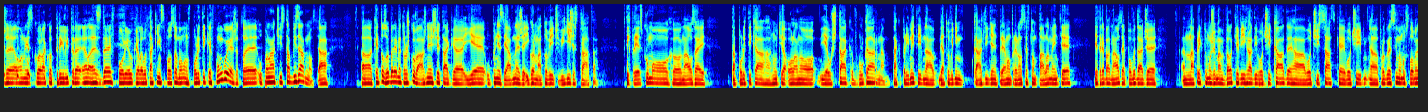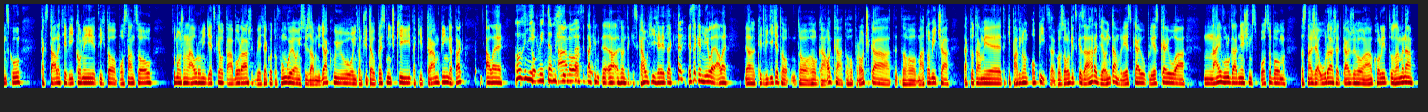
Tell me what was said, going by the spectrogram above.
že on je skôr ako 3 litre LSD v polievke, lebo takým spôsobom on v politike funguje, že to je úplná čistá bizarnosť. A keď to zoberieme trošku vážnejšie, tak e, je úplne zjavné, že Igor Matovič vidí, že stráca. V tých prieskumoch e, naozaj tá politika hnutia Olano je už tak vulgárna, tak primitívna. Ja to vidím každý deň priamo prenose v tom parlamente, kde treba naozaj povedať, že napriek tomu, že máme veľké výhrady voči KDH, voči Saske, voči progresívnemu Slovensku, tak stále tie výkony týchto poslancov sú možno na úrovni detského tábora, však viete, ako to funguje, oni si vzájomne ďakujú, oni tam čítajú pesničky, taký tramping a tak, ale... Ohník to, mi tam chýba. Áno, asi taký, taký skauti, hej, tak je také milé, ale keď vidíte to, toho Galka, toho Pročka, toho Matoviča, tak to tam je taký pavilon opíc, ako zoologické záhrade. Oni tam vrieskajú, plieskajú a najvulgárnejším spôsobom sa snažia urážať každého na okolí. To znamená,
